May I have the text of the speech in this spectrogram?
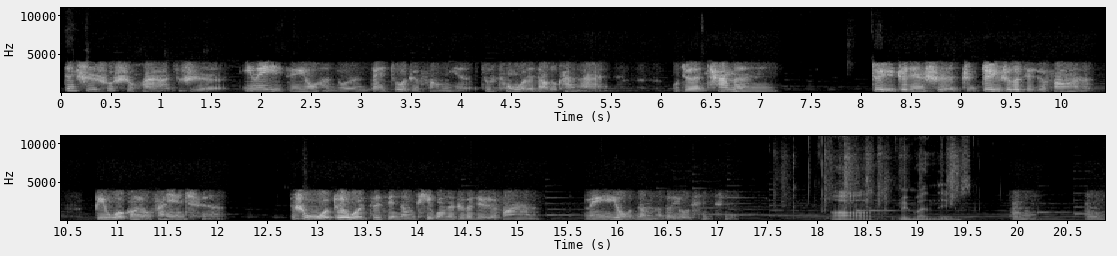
但是说实话，就是因为已经有很多人在做这方面，就是从我的角度看来，我觉得他们对于这件事，只对于这个解决方案，比我更有发言权。就是我对我自己能提供的这个解决方案，没有那么的有信心。啊，明白你的意思。嗯嗯，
